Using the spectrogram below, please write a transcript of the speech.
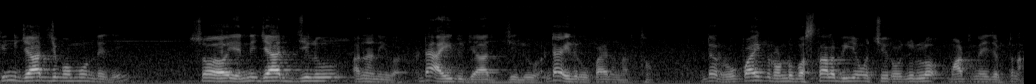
కింగ్ జార్జి బొమ్మ ఉండేది. సో ఎన్ని జార్జీలు అని అనేవారు అంటే ఐదు జార్జీలు అంటే ఐదు రూపాయలు అని అర్థం. అంటే రూపాయికి రెండు బస్తాల బియ్యం వచ్చే రోజుల్లో మాట నేను చెప్తున్నా.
